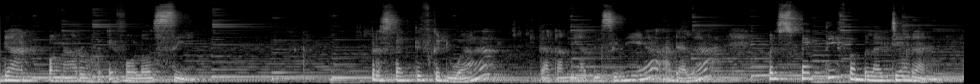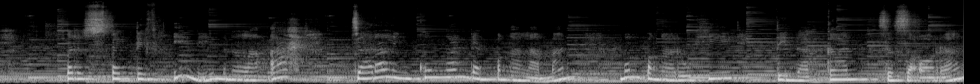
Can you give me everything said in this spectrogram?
dan pengaruh evolusi. Perspektif kedua, kita akan lihat di sini ya, adalah perspektif pembelajaran Perspektif ini menelaah cara lingkungan dan pengalaman mempengaruhi tindakan seseorang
